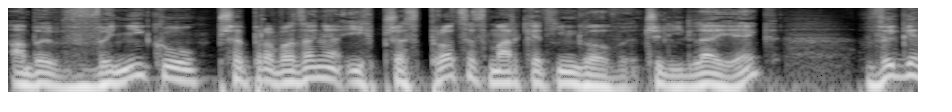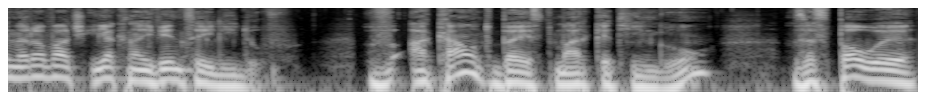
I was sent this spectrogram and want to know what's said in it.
aby w wyniku przeprowadzenia ich przez proces marketingowy, czyli lejek, wygenerować jak najwięcej lidów. W account-based marketingu zespoły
